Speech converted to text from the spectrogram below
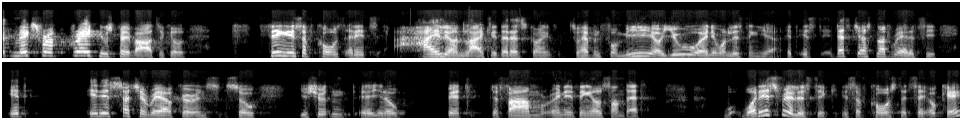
that makes for a great newspaper article. Thing is of course that it's highly unlikely that that's going to happen for me or you or anyone listening here. It, it's that's just not reality. It it is such a rare occurrence so you shouldn't uh, you know bet the farm or anything else on that. W- what is realistic is of course that say okay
